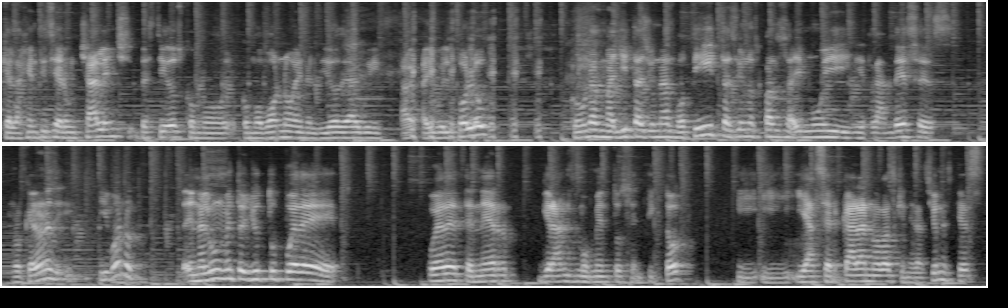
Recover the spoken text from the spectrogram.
que la gente hiciera un challenge vestidos como, como Bono en el video de I Will, Follow, con unas mallitas y unas botitas y unos pasos ahí muy irlandeses, rockerones. Y, bueno, en algún momento YouTube puede, puede tener grandes momentos en TikTok y, acercar a nuevas generaciones, que es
